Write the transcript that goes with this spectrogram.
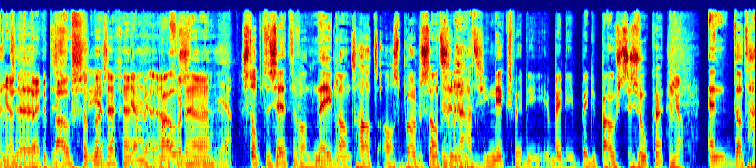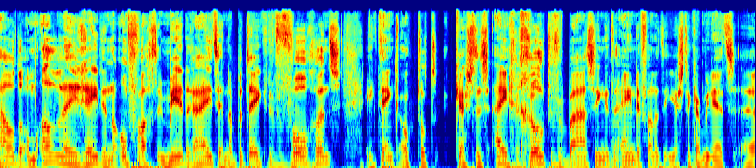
dus te- bij de paus, zou ik maar zeggen, Ja, bij de Eh, paus. voor de- Ja. Stop te zetten, want Nederland had als protestantse natie niks bij die, bij die, bij die paus te zoeken. Ja. En dat haalde om allerlei redenen onverwacht een meerderheid. En dat betekende vervolgens, ik denk ook tot Kerstens eigen grote verbazing, het einde van het eerste kabinet eh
